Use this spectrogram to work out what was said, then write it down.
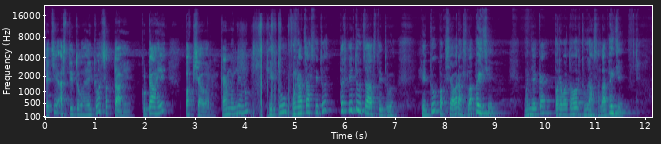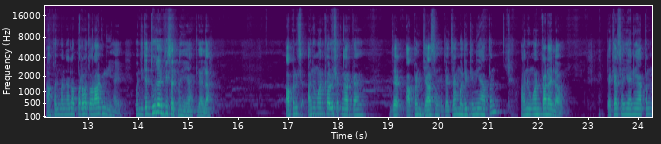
त्याची अस्तित्व आहे किंवा सत्ता आहे. कुठं आहे? पक्षावर. काय म्हणले मग? हेतू कुणाचं अस्तित्व? तर हेतूचं अस्तित्व. हेतू पक्षावर असला पाहिजे. म्हणजे काय? पर्वतावर धूर असायला पाहिजे. आपण म्हणाला पर्वतावर अग्नी आहे पण तिथे धूरच दिसत नाही आहे आपल्याला. आपण स- अनुमान काढू शकणार का? जर आपण ज्या ज्याच्या मदतीने आपण अनुमान काढायला हवं त्याच्या सह्याने आपण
